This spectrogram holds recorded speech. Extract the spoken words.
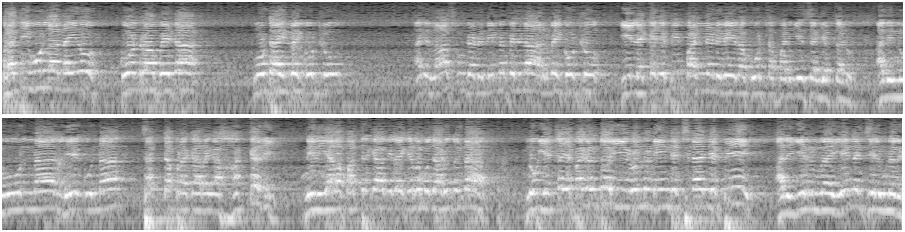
ప్రతి ఊర్లో నయ్యో కోండ్రాపేట నూట ఇరవై కోట్లు అని రాసుకుంటాడు. నిన్న పెళ్ళిన అరవై కోట్లు. ఈ లెక్క చెప్పి పన్నెండు వేల కోట్ల పని చేసి అని చెప్తాడు. అది నువ్వున్నా లేకున్నా చట్ట ప్రకారంగా హక్కది. నేను ఇలా పత్రికా విలేకరుల ముందు అడుగుతున్నా. నువ్వు ఎట్లా చెప్పగలుగుతావు? ఈ రెండు నేను తెచ్చినా అని చెప్పి అది ఇరవై ఏళ్ళ నుంచి ఉన్నది?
